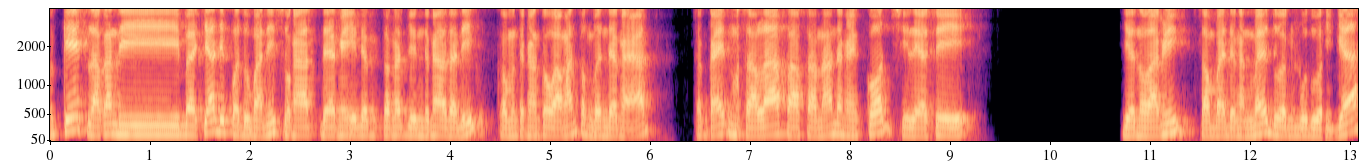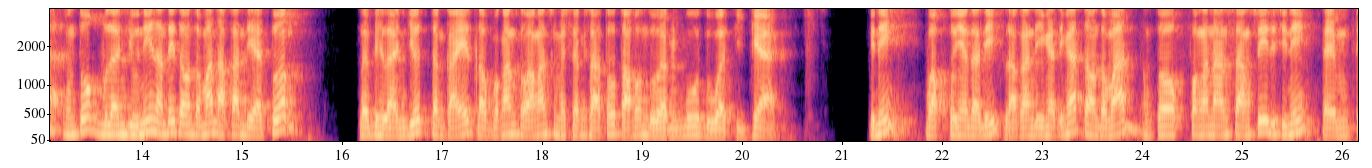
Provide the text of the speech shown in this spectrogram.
Oke, silahkan dibaca di pedomani surat dari Direktorat Jenderal tadi, Kementerian Keuangan Pembendaraan, terkait masalah pelaksanaan rekonsiliasi Januari sampai dengan Mei 2023. Untuk bulan Juni nanti teman-teman akan diatur lebih lanjut terkait laporan keuangan semester 1 tahun 2023. Ini waktunya tadi, silahkan diingat-ingat teman-teman untuk pengenaan sanksi di sini TMT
